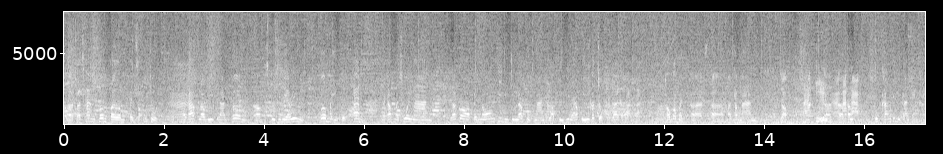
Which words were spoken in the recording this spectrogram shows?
เอ่อตาช่างเพิ่มเติมเป็น 2 จุดนะครับเรามีการเพิ่มสกูชิเนียริงเพิ่มมาอีก 6 ท่านนะครับมาช่วยงาน แล้วก็เป็นน้องที่จริง ๆ แล้วฝึกงานกับเราปีที่แล้วปีนี้เขาจบจากราชกระบังแล้วเขาก็มาเอ่อเอ่อมาทำงานจอบฮะเอ่อเอ่อหาตามทุกครั้งที่มีการแข่งขัน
